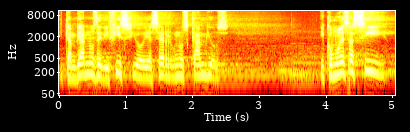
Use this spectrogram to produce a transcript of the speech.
y cambiarnos de edificio y hacer unos cambios. Y como es así,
